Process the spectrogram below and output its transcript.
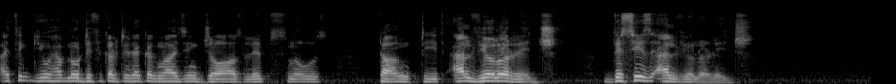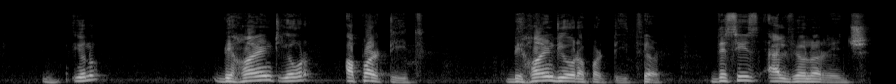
I think you have no difficulty recognizing jaws, lips, nose, tongue, teeth, alveolar ridge. This is alveolar ridge. You know, behind your upper teeth, behind your upper teeth here, this is alveolar ridge.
